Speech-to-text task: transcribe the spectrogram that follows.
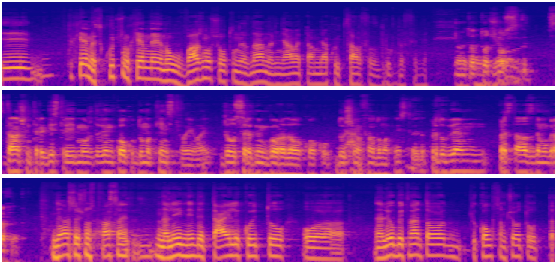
и хем е скучно, хем не е много важно, защото не знаем, нали, нямаме там някой цар с друг да седи. Ами то точно с данъчните регистри може да видим колко домакинства има и да осредним горе-долу колко души да. има в едно домакинство и да придобием представа за демографията. Да, всъщност това са нали, не детайли, които о, нали, обикновено то, доколко съм чувал от,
